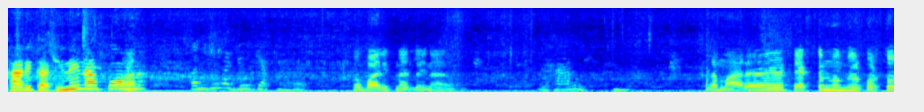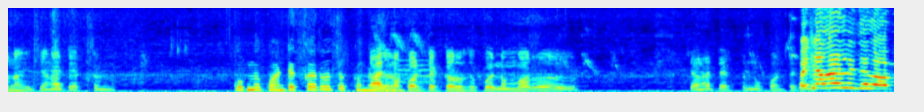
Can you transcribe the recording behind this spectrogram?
ખારી કાઢી નહીં નાખવું હમણાં. બાલીસ ના જ લઈને આવ્યો. એટલે મારે ટ્રેક્ટરનો મેળ પડતો નહીં જેના ટ્રેક્ટરનો. કોકનો કોન્ટેક કરો તો કાલનો કોન્ટેક કરું છું કોઈ નંબર જેના ટ્રેક્ટરનો કોન્ટેક પૈસા લાવી લેજો લાવ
